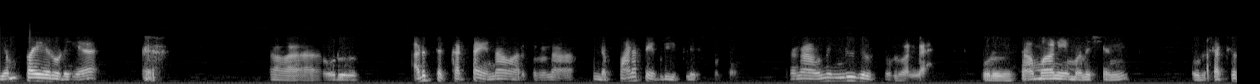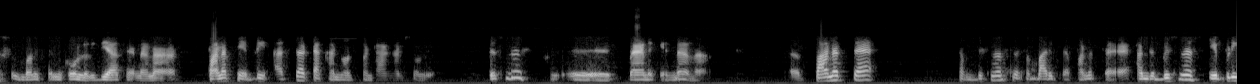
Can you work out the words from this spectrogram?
எம்பையருடைய ஒரு அடுத்த கட்டம் என்னவா இருக்கணும்னா இந்த பணத்தை எப்படி யூட்டிலைஸ் பண்றோம் நான் வந்து இண்டிவிஜுவல் சொல்லுவேன்ல. ஒரு சாமானிய மனுஷன் ஒரு சக்சஸ்ஃபுல் மனுஷனுக்கும் உள்ள வித்தியாசம் என்னன்னா பணத்தை எப்படி அசட்டா கன்வெர்ட் பண்றாங்கன்னு சொல்லுவோம் பிசினஸ் மேனுக்கு என்னன்னா பணத்தை பிசினஸ்ல சம்பாதிக்கிற பணத்தை அந்த பிசினஸ் எப்படி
